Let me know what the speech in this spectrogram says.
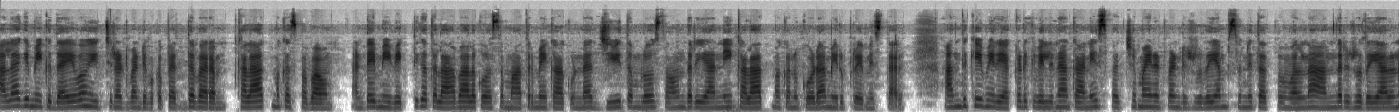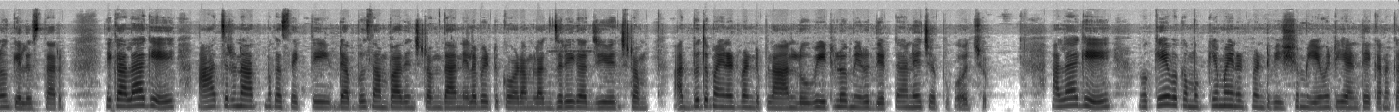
అలాగే మీకు దైవం ఇచ్చినటువంటి ఒక పెద్ద వరం కళాత్మక స్వభావం. అంటే మీ వ్యక్తిగత లాభాల కోసం మాత్రమే కాకుండా జీవితంలో సౌందర్యాన్ని కళాత్మకను కూడా మీరు ప్రేమిస్తారు. అందుకే మీరు ఎక్కడికి వెళ్ళినా కానీ స్వచ్ఛమైనటువంటి హృదయం సున్నితత్వం వలన అందరి హృదయాలను గెలుస్తారు. ఇక అలాగే ఆచరణాత్మక శక్తి డబ్బు సంపాదించడం దాన్ని నిలబెట్టుకోవడం లగ్జరీగా జీవించడం అద్భుతమైనటువంటి ప్లాన్లు వీటిలో మీరు దిట్ట అనే చెప్పుకోవచ్చు. అలాగే ఒకే ఒక ముఖ్యమైనటువంటి విషయం ఏమిటి అంటే కనుక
